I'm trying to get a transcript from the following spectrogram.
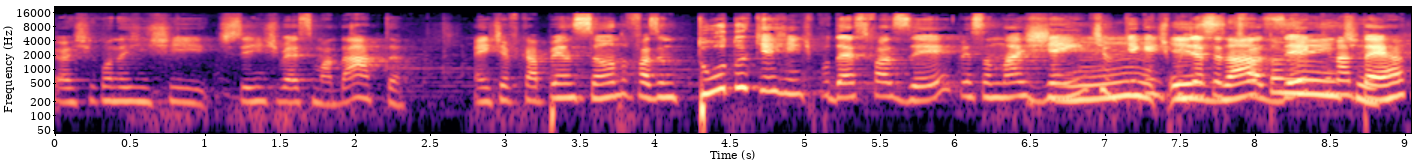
Eu acho que quando a gente. Se a gente tivesse uma data, A gente ia ficar pensando, fazendo tudo que a gente pudesse fazer, pensando na gente, o que, que a gente podia fazer aqui na. Terra.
